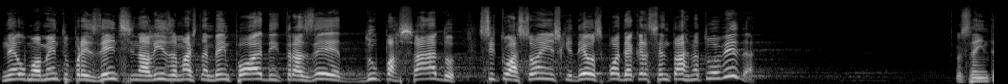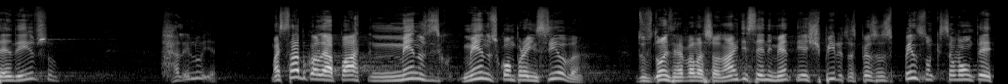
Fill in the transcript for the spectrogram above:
né, o momento presente sinaliza, mas também pode trazer do passado situações que Deus pode acrescentar na tua vida. Você entende isso? Aleluia. Mas sabe qual é a parte menos, menos compreensiva? dos dons revelacionais, discernimento de espírito. As pessoas pensam que só vão ter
